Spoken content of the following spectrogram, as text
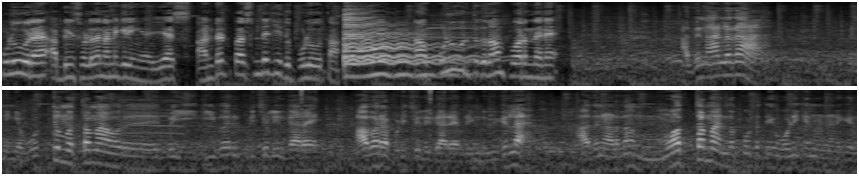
புழுவுறேன் அப்படின்னு சொல்லதான் நினைக்கிறீங்க. எஸ் ஹண்ட்ரட் பர்சன்டேஜ் இது புழுவு தான் நான் புழுவுறதுக்கு தான் பிறந்தேனே. அதனாலதான் நீங்க ஒட்டு மொத்தமா ஒரு இவர் இப்படி சொல்லியிருக்காரு அவர் அப்படி சொல்லியிருக்காரு அப்படின்னு இருக்குல்ல? அதனாலதான் மொத்தமா இந்த கூட்டத்தை ஒழிக்கணும்னு நினைக்கிற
